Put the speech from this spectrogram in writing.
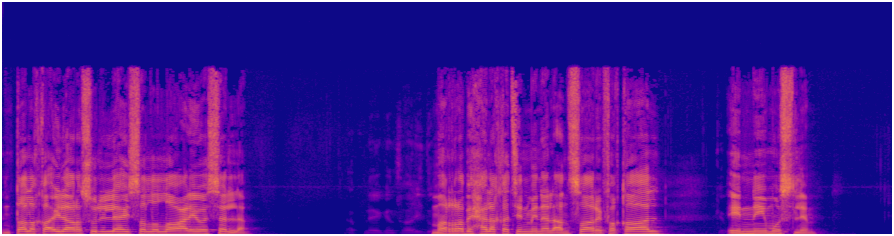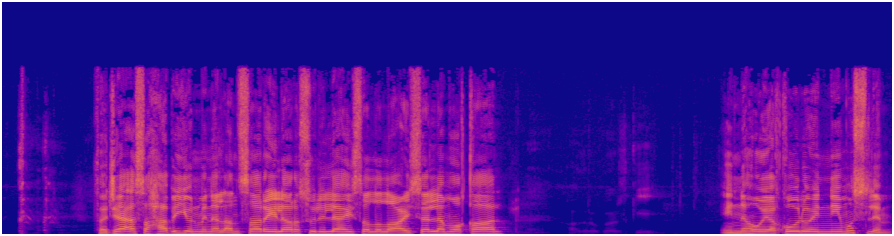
انطلق إلى رسول الله صلى الله عليه وسلم. مر بحلقة من الأنصار فقال إني مسلم. فجاء صحابي من الأنصار إلى رسول الله صلى الله عليه وسلم وقال إنه يقول إني مسلم.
